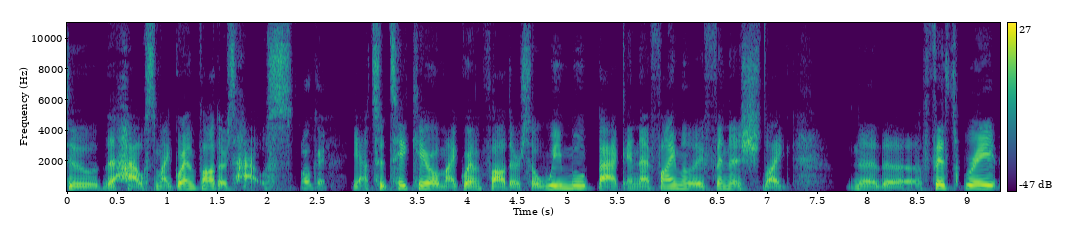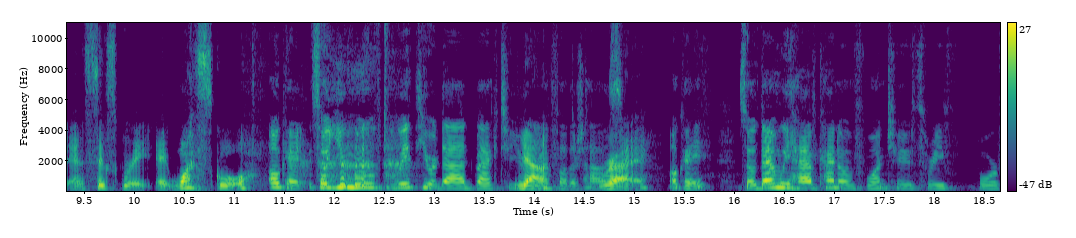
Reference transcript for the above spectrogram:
to the house, my grandfather's house Okay. yeah, to take care of my grandfather. So we moved back and I finally finished like the, the fifth grade and sixth grade at one school. Okay. So you moved with your dad back to your Yeah. grandfather's house. Right. Okay. So then we have kind of one, two, three, four,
